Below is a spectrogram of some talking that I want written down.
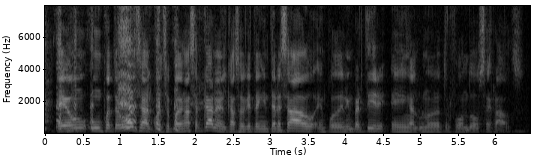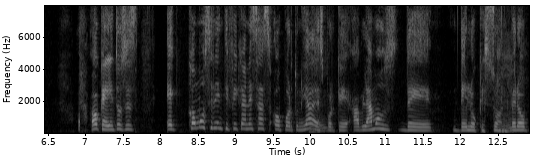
es un, puesto de bolsa al cual se pueden acercar en el caso de que estén interesados en poder invertir en alguno de nuestros fondos cerrados. Ok, entonces, eh, ¿cómo se identifican esas oportunidades? Porque hablamos de, lo que son, pero,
